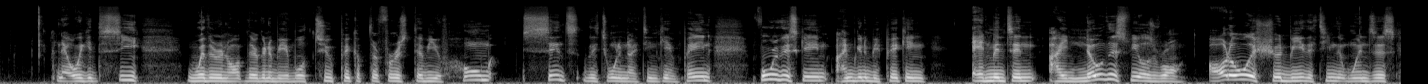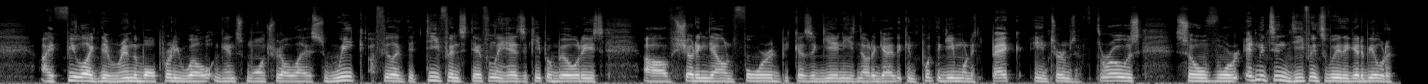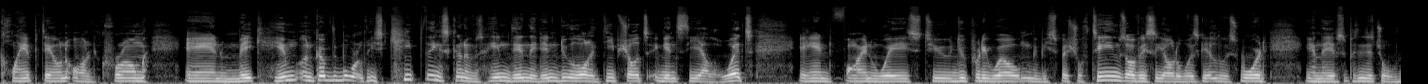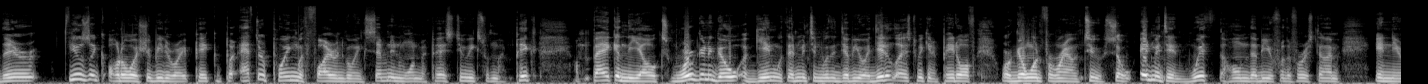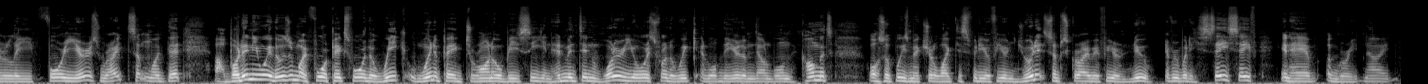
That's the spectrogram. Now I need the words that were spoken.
Now we get to see whether or not they're going to be able to pick up their first W home since the 2019 campaign. For this game, I'm going to be picking Edmonton. I know this feels wrong. Ottawa should be the team that wins this. I feel like they ran the ball pretty well against Montreal last week. I feel like the defense definitely has the capabilities of shutting down Ford because, again, he's not a guy that can put the game on his back in terms of throws. So for Edmonton, defensively, they got to be able to clamp down on Crum and make him uncomfortable, or at least keep things kind of hemmed in. They didn't do a lot of deep shots against the Alouettes and find ways to do pretty well, maybe special teams. Obviously, Ottawa's get Lewis Ward, and they have some potential there feels like Ottawa should be the right pick, but after playing with fire and going 7 and 1 my past two weeks with my pick, I'm back in the Elks. We're going to go again with Edmonton with a W. I did it last week and it paid off. We're going for round two. So Edmonton with the home W for the first time in nearly four years, right? Something like that. Uh, but anyway, those are my four picks for the week. Winnipeg, Toronto, BC, and Edmonton. What are yours for the week? I'd love to hear them down below in the comments. Also, please make sure to like this video if you enjoyed it. Subscribe if you're new. Everybody stay safe and have a great night.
